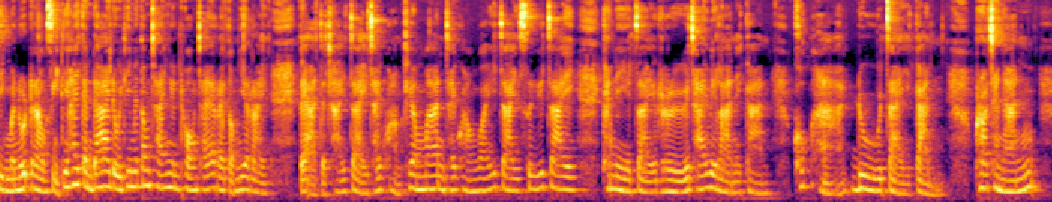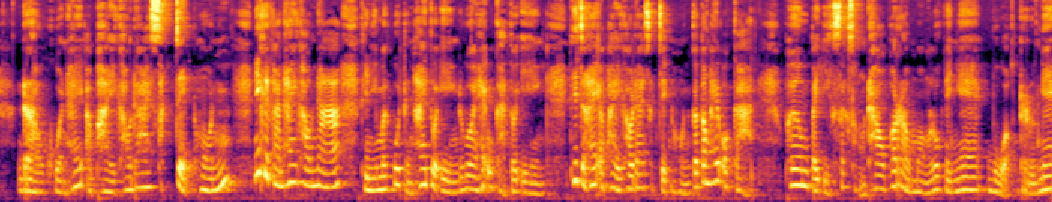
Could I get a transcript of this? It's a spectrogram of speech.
ริง ๆ มนุษย์เราสิ่งที่ให้กันได้ โดยที่ไม่ต้องใช้เงินทองใช้อะไรต่อมีอะไร แต่อาจจะใช้ใจใช้ความเชื่อมั่น ใช้ความไว้ใจซื้อใจคเนใจหรือใช้เวลาในการคบหาดูใจกัน เพราะฉะนั้น เราควรให้อภัยเขาได้สักเจ็ดหน นี่คือการให้เขานะ ทีนี้มาพูดถึงให้ตัวเองด้วยให้โอกาสตัวเอง ที่จะให้อภัยเขาได้สักเจ็ดหน ก็ต้องให้โอกาส เพิ่มไปอีกสักสองเท่า เพราะเรามองโลกในแง่บวก หรือแง่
